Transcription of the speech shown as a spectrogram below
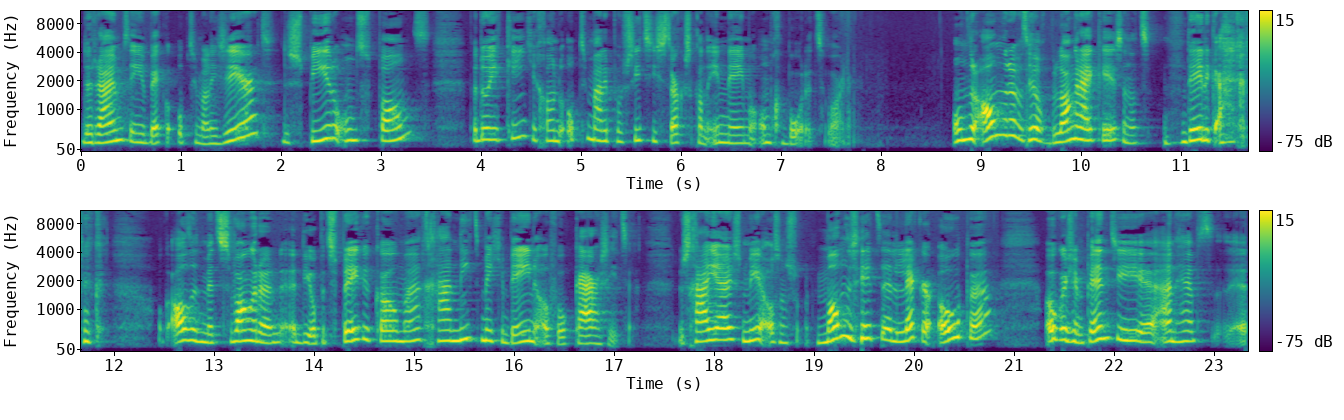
de ruimte in je bekken optimaliseert, de spieren ontspant, waardoor je kindje gewoon de optimale positie straks kan innemen om geboren te worden. Onder andere, wat heel erg belangrijk is, en dat deel ik eigenlijk ook altijd met zwangeren die op het spreken komen, ga niet met je benen over elkaar zitten. Dus ga juist meer als een soort man zitten, lekker open. Ook als je een panty eh, aan hebt, eh,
